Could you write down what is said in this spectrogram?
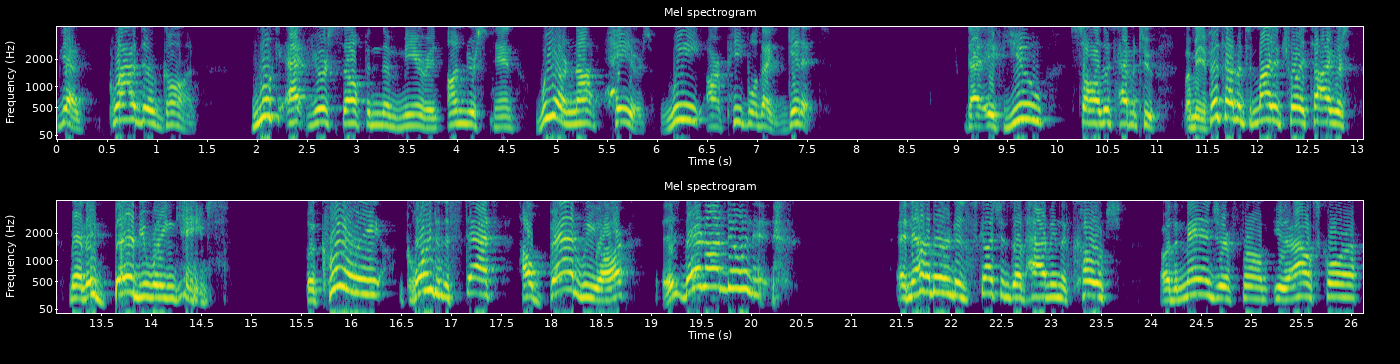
yeah, glad they're gone. Look at yourself in the mirror and understand we are not haters. We are people that get it. That if you saw this happen to, I mean, if this happened to my Detroit Tigers, man, they better be winning games. But clearly, according to the stats, how bad we are is they're not doing it. And now they're in discussions of having the coach or the manager from either Alex Cora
